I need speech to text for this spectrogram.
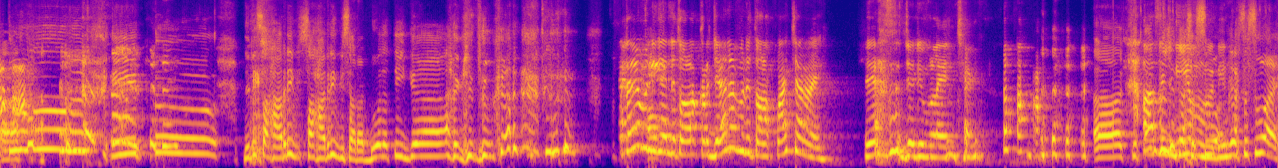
Betul, itu. Jadi sehari sehari bisa ada dua atau tiga gitu kan. katanya mendingan ditolak kerjaan apa ditolak pacar nih ya jadi melenceng Eh, kita Langsung juga diem sesuai.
